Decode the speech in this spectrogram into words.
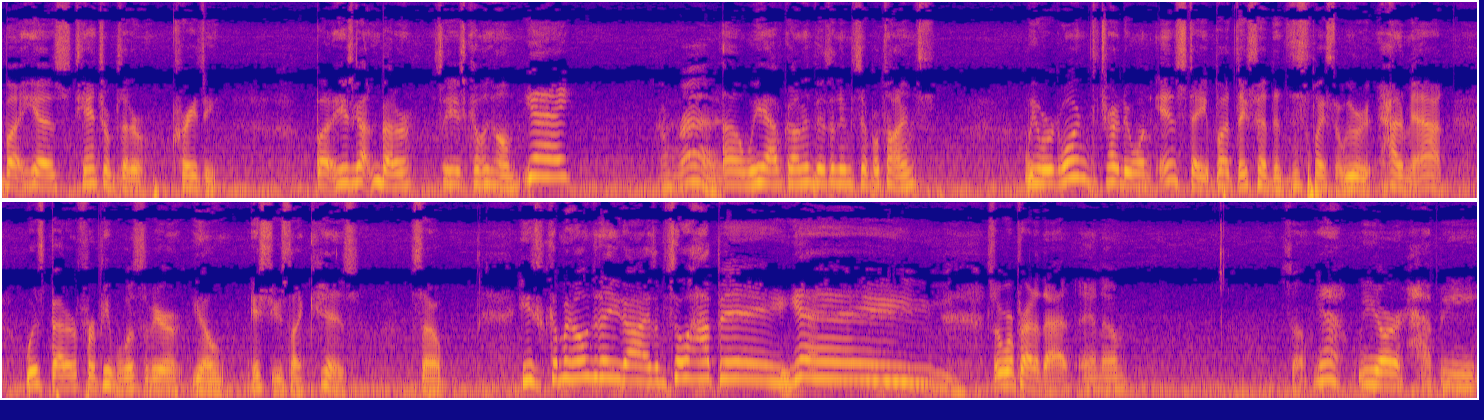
but he has tantrums that are crazy. But he's gotten better, so he's coming home. Yay! all right Uh, we have gone and visited him several times. We were going to try to do one in state, but they said that this place that we were had him at was better for people with severe, you know, issues like his. So he's coming home today, you guys. I'm so happy! Yay! So we're proud of that, and um, so yeah, we are happy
